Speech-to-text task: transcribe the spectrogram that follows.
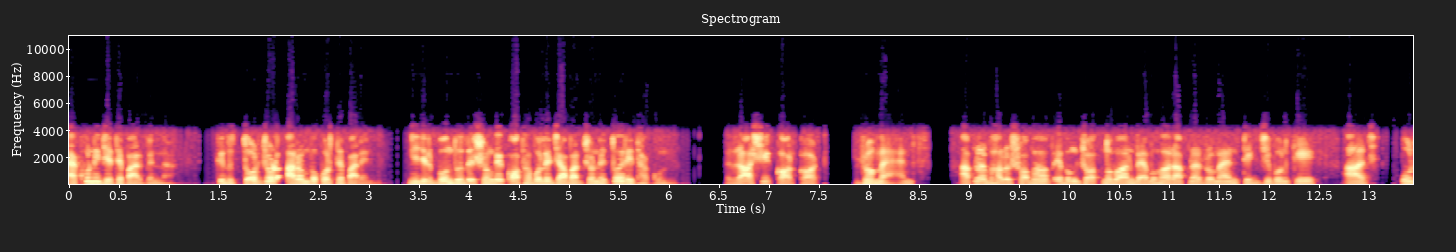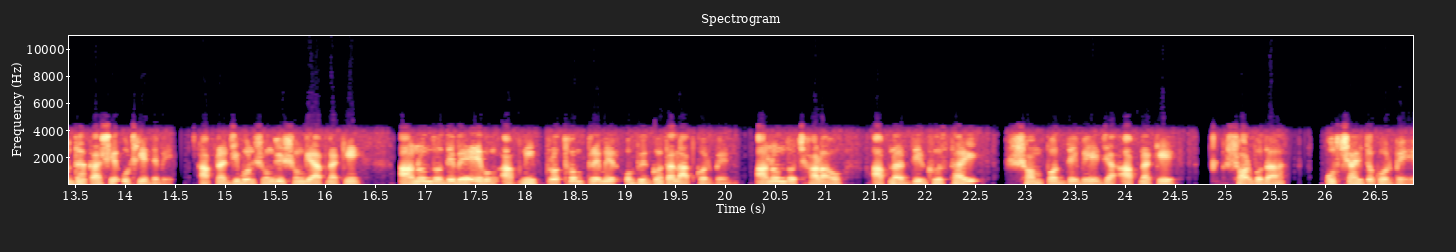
এখনই যেতে পারবেন না। কিন্তু তোড়জোড় আরম্ভ করতে পারেন। নিজের বন্ধুদের সঙ্গে কথা বলে যাবার জন্য তৈরি থাকুন। রাশি কর্কট, রোম্যান্স, আপনার ভালো স্বভাব এবং যত্নবান ব্যবহার আপনার রোম্যান্টিক জীবনকে আজ ঊর্ধ্বাকাশে উঠিয়ে দেবে। আপনার জীবন সঙ্গীর সঙ্গে আপনাকে আনন্দ দেবে এবং আপনি প্রথম প্রেমের অভিজ্ঞতা লাভ করবেন। আনন্দ ছাড়াও আপনার দীর্ঘস্থায়ী সম্পদ দেবে যা আপনাকে সর্বদা উৎসাহিত করবে।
